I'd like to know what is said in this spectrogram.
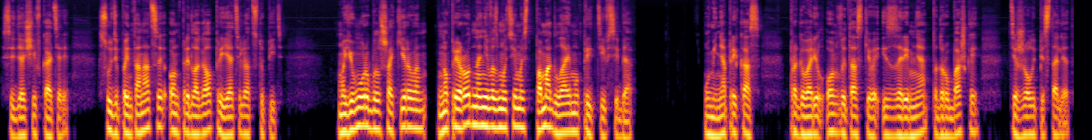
сидящий в катере. Судя по интонации, он предлагал приятелю отступить. Маюмура был шокирован, но природная невозмутимость помогла ему прийти в себя. «У меня приказ», — проговорил он, вытаскивая из-за ремня под рубашкой тяжелый пистолет.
